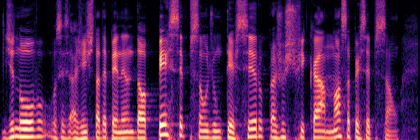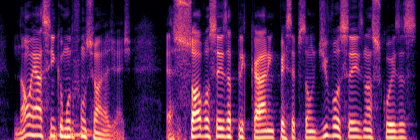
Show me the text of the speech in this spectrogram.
de novo, você, a gente está dependendo da percepção de um terceiro para justificar a nossa percepção. Não é assim que o mundo uhum. funciona, gente. É só vocês aplicarem percepção de vocês nas coisas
